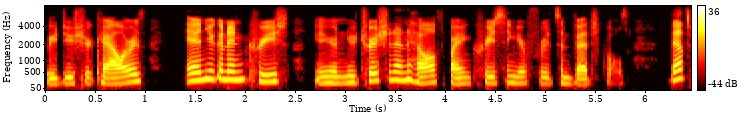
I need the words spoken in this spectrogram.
reduce your calories and you're going to increase your nutrition and health by increasing your fruits and vegetables. That's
